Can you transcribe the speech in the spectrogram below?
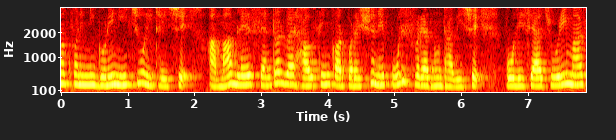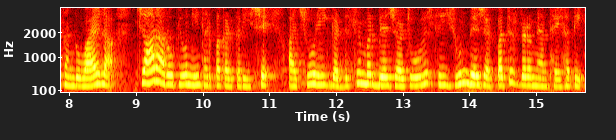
મગફળીની ગુણીની ચોરી થઈ છે. આ મામલે સેન્ટ્રલ વેર હાઉસિંગ કોર્પોરેશને પોલીસ ફરિયાદ નોંધાવી છે. પોલીસે આ ચોરીમાં સંડોવાયેલા ચાર આરોપીઓની ધરપકડ કરી છે. આ ચોરી ગત ડિસેમ્બર બે હજાર ચોવીસથી જૂન બે હજાર પચીસ દરમિયાન થઈ હતી,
